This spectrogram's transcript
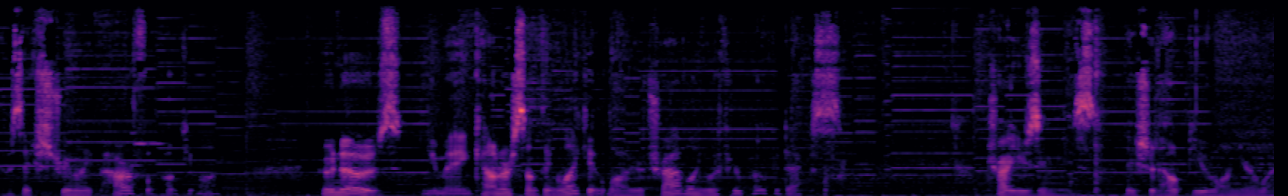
it was an extremely powerful Pokemon. Who knows, you may encounter something like it while you're traveling with your Pokedex. Try using these. They should help you on your way.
